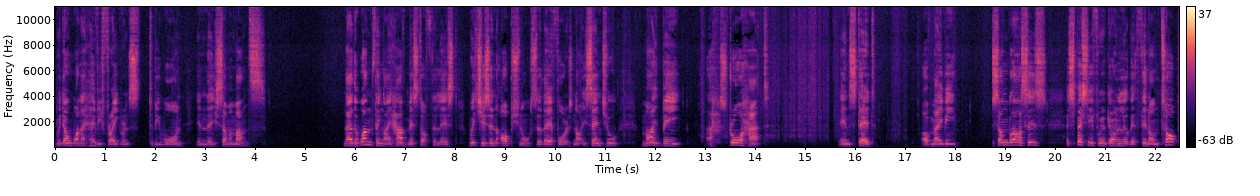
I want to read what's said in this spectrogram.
we don't want a heavy fragrance to be worn in the summer months. Now the one thing I have missed off the list which is an optional so therefore it's not essential might be a straw hat instead of maybe sunglasses, especially if we're going a little bit thin on top.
